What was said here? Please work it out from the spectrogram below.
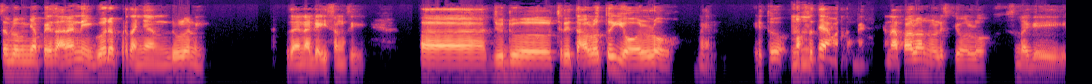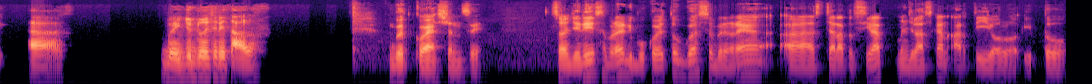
sebelum nyampe sana nih, gue ada pertanyaan dulu nih. Pertanyaan agak iseng sih. Uh, judul cerita lo tuh YOLO, men. Itu hmm. maksudnya apa, men? Kenapa lo nulis YOLO sebagai uh, judul cerita lo? Good question sih. So jadi sebenarnya di buku itu gue sebenarnya uh, secara tersirat menjelaskan arti YOLO itu.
